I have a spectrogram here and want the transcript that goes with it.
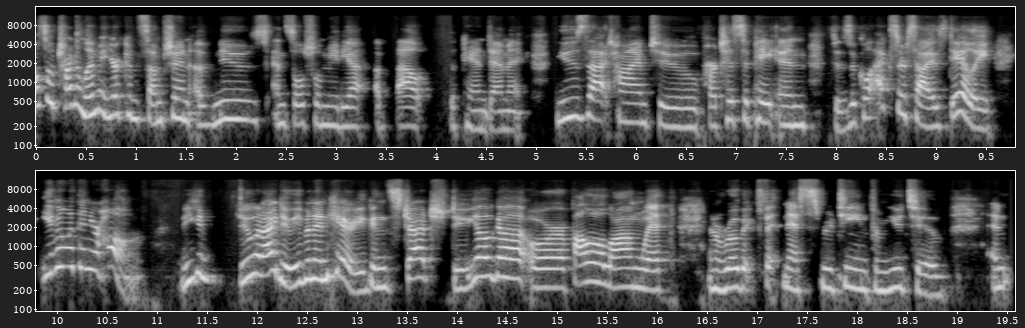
also try to limit your consumption of news and social media about the pandemic. Use that time to participate in physical exercise daily, even within your home. You can do what I do, even in here. You can stretch, do yoga, or follow along with an aerobic fitness routine from YouTube. And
